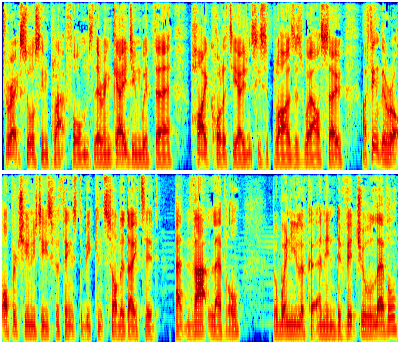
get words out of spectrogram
direct sourcing platforms, they're engaging with their high quality agency suppliers as well. So I think there are opportunities for things to be consolidated at that level. But when you look at an individual level,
